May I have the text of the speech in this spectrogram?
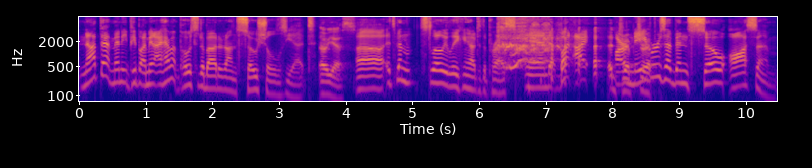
not that many people. I mean, I haven't posted about it on socials yet. Oh yes. Uh, it's been slowly leaking out to the press, and but I, our Drip, drip. neighbors have been so awesome.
